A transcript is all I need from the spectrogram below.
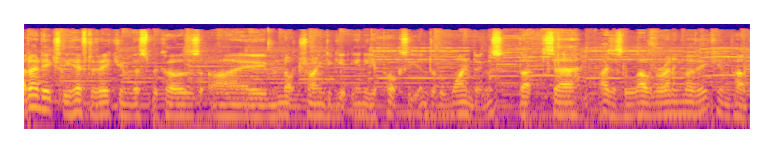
I don't actually have to vacuum this because I'm not trying to get any epoxy into the windings, but uh, I just love running my vacuum pump.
